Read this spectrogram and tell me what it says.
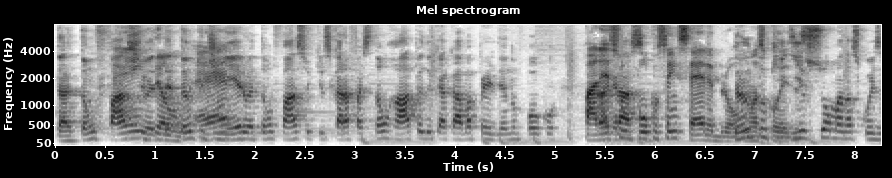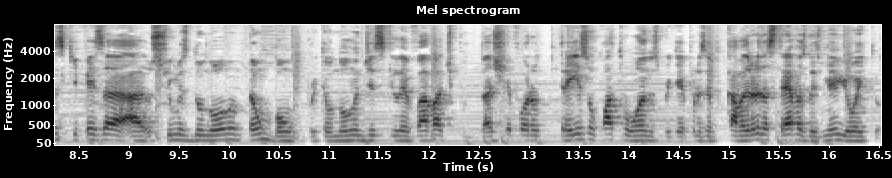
É tão fácil, É, então, é tanto é. dinheiro, é tão fácil que os caras fazem tão rápido que acaba perdendo um pouco. Parece um pouco sem cérebro algumas Tanto que coisas. isso é uma das coisas que fez a- a- os filmes do Nolan tão bom, porque o Nolan disse que levava, tipo, acho que foram três ou quatro anos, porque, por exemplo, Cavaleiro das Trevas 2008,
